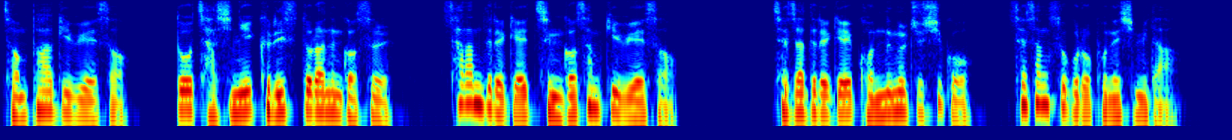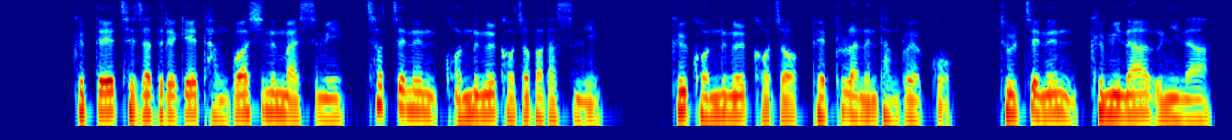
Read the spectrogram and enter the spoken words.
전파하기 위해서 또 자신이 그리스도라는 것을 사람들에게 증거 삼기 위해서 제자들에게 권능을 주시고 세상 속으로 보내십니다. 그때 제자들에게 당부하시는 말씀이 첫째는 권능을 거저 받았으니 그 권능을 거저 베풀라는 당부였고 둘째는 금이나 은이나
